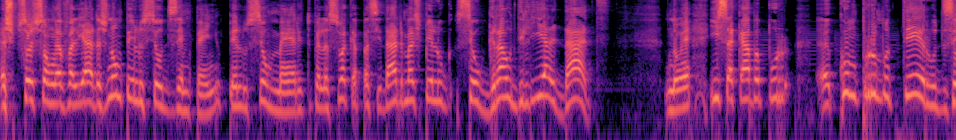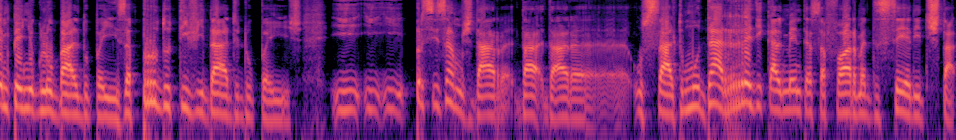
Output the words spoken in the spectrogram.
as pessoas são avaliadas não pelo seu desempenho, pelo seu mérito, pela sua capacidade, mas pelo seu grau de lealdade. Não é? Isso acaba por uh, comprometer o desempenho global do país, a produtividade do país. E, e, e precisamos dar, dar, dar uh, o salto, mudar radicalmente essa forma de ser e de estar.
